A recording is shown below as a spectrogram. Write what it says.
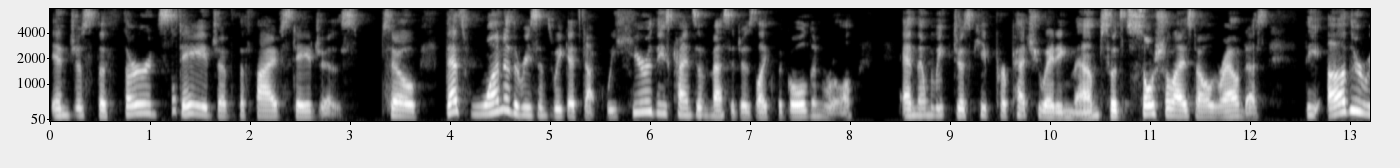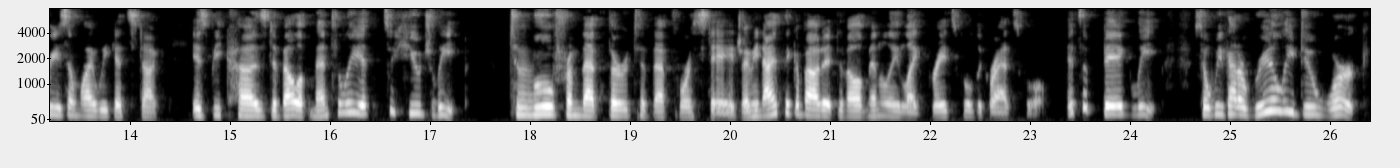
in just the third stage of the five stages. So that's one of the reasons we get stuck. We hear these kinds of messages like the golden rule, and then we just keep perpetuating them. So it's socialized all around us. The other reason why we get stuck is because developmentally, it's a huge leap to move from that third to that fourth stage. I mean, I think about it developmentally like grade school to grad school. It's a big leap. So we've got to really do work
